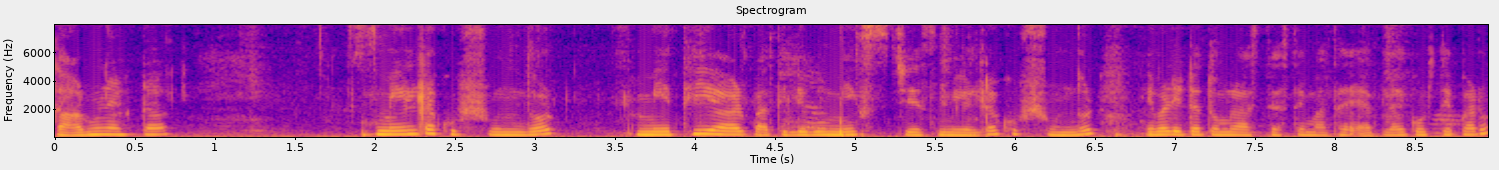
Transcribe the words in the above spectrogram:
দারুণ একটা স্মেলটা খুব সুন্দর। মেথি আর পাতিলেবু মিক্স যে স্মেলটা খুব সুন্দর। এবার এটা তোমরা আস্তে আস্তে মাথায় অ্যাপ্লাই করতে পারো।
